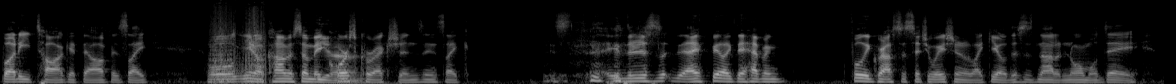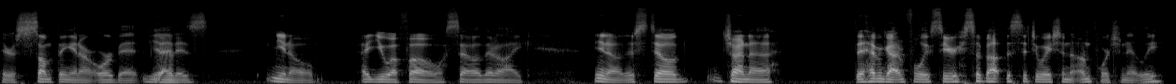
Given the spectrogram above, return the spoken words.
buddy talk at the office, like. Well, you know, comets don't make Yeah. course corrections, and it's like it's, they're just i feel like they haven't fully grasped the situation of like yo this is not a normal day there's something in our orbit Yeah. that is you know a ufo so they're like you know they're still trying to they haven't gotten fully serious about the situation unfortunately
